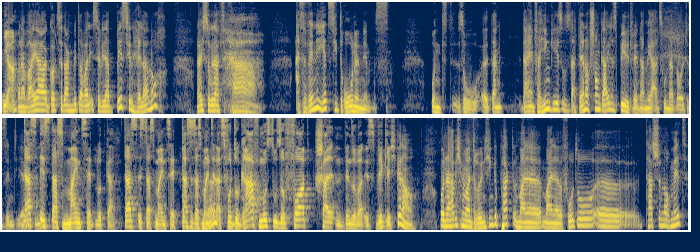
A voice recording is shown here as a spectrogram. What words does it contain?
Ja. Und dann war ja, Gott sei Dank, mittlerweile ist ja wieder ein bisschen heller noch. Und da habe ich so gedacht, ha, also wenn du jetzt die Drohne nimmst und so, äh, dann da einfach hingehst und das wäre noch schon ein geiles Bild, wenn da mehr als 100 Leute sind. Irgendwie. Das ist das Mindset, Ludger. Das ist das Mindset. Das ist das Mindset. Ja? Als Fotograf musst du sofort schalten, wenn sowas ist. Wirklich. Genau. Und dann habe ich mir mein Dröhnchen gepackt und meine, meine Fototasche noch mit.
